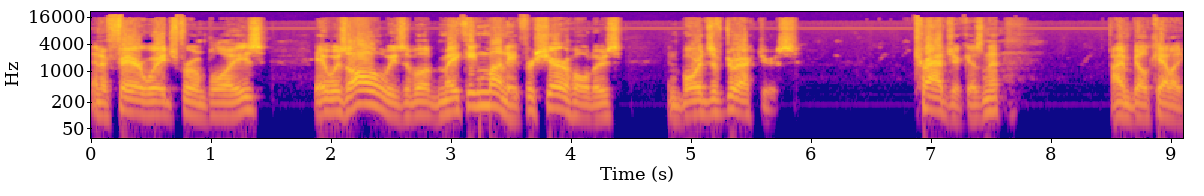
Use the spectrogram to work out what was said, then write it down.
and a fair wage for employees. It was always about making money for shareholders and boards of directors. Tragic, isn't it? I'm Bill Kelly.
